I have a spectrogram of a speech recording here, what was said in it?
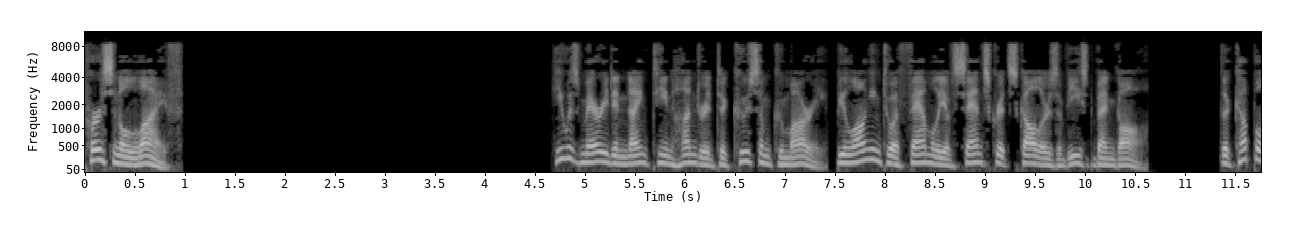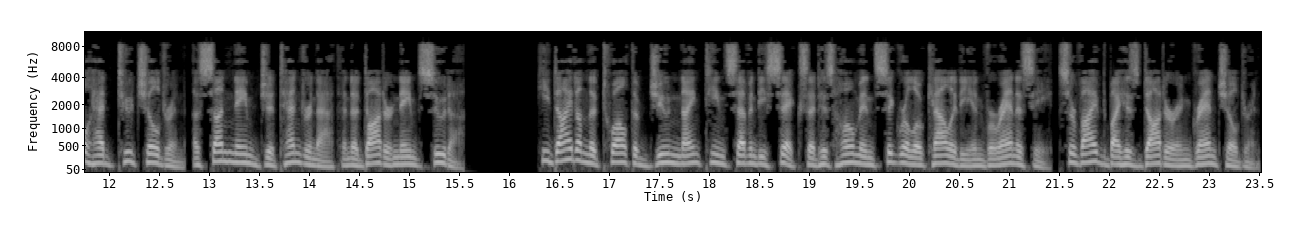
Personal life He was married in 1900 to Kusum Kumari, belonging to a family of Sanskrit scholars of East Bengal. The couple had two children, a son named Jitendranath and a daughter named Sudha. He died on 12 June 1976 at his home in Sigra locality in Varanasi, survived by his daughter and grandchildren.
